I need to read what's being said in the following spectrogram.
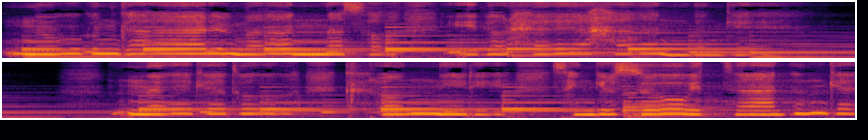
누군가를 만나서 이별해야 한단 게 내게도 그런 일이 생길 수 있다는 게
